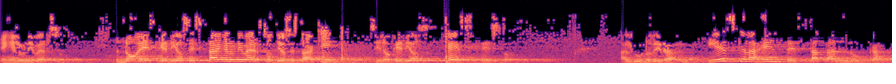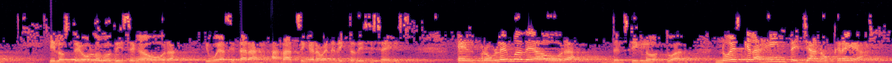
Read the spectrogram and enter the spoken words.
en el universo. No es que Dios está en el universo, Dios está aquí, sino que Dios es esto. Alguno dirá, ¿y es que la gente está tan loca? Y los teólogos dicen ahora, y voy a citar a, a Ratzinger, a Benedicto XVI, el problema de ahora, del siglo actual, no es que la gente ya no crea,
